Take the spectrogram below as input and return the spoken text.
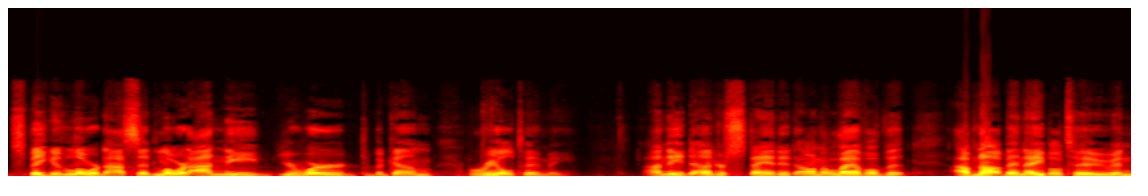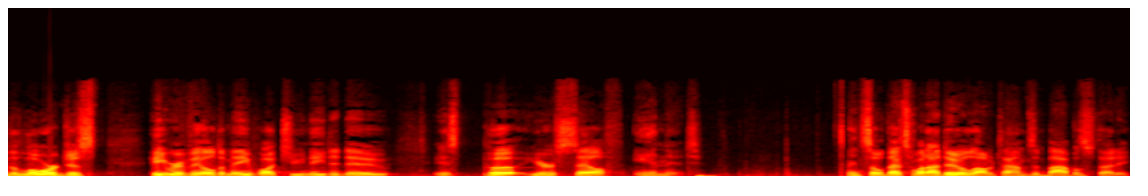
speaking to the Lord, and I said, Lord, I need your word to become real to me. I need to understand it on a level that I've not been able to. And the Lord just, He revealed to me what you need to do is put yourself in it. And so that's what I do a lot of times in Bible study.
